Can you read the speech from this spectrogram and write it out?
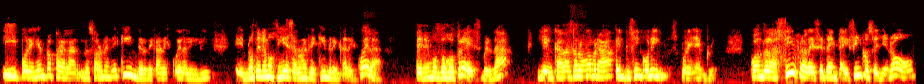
Y, por ejemplo, para los salones de kinder de cada escuela, Lili, eh, no tenemos 10 salones de kinder en cada escuela, tenemos dos o tres, ¿verdad? Y en cada salón habrá 25 niños, por ejemplo. Cuando la cifra de 75 se llenó,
